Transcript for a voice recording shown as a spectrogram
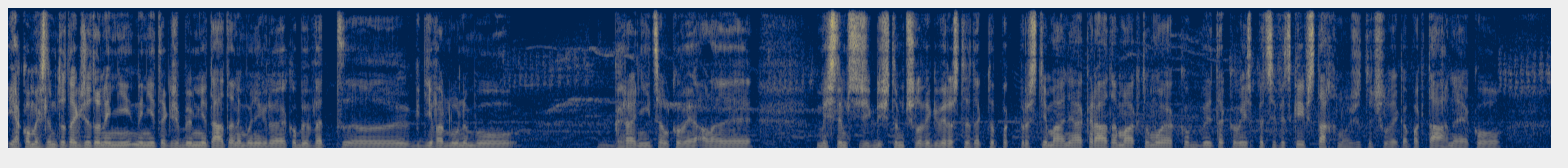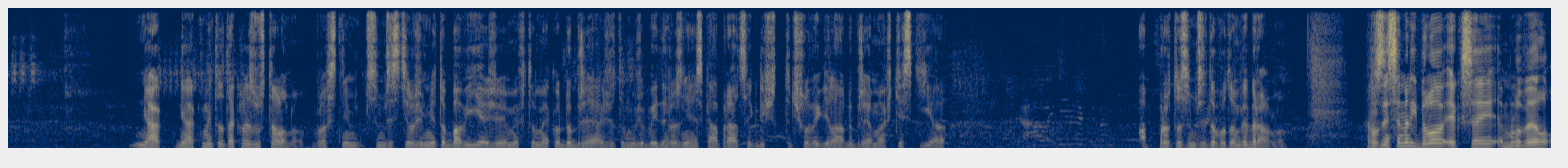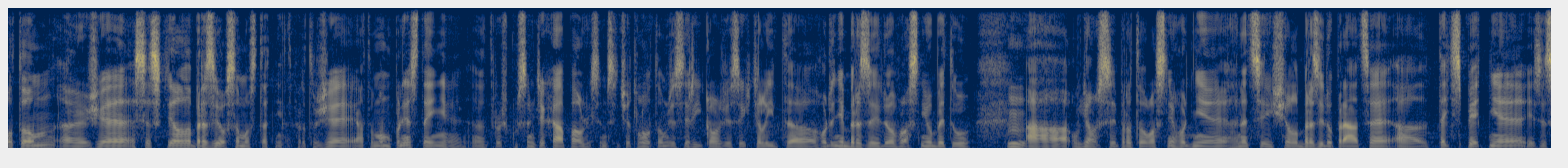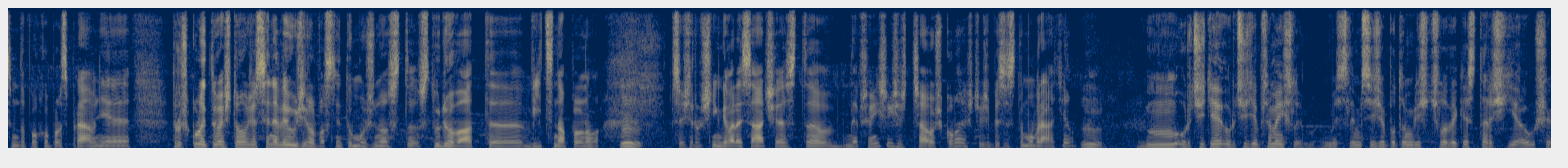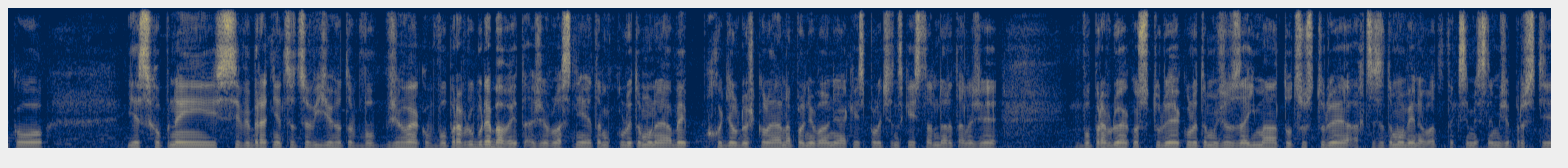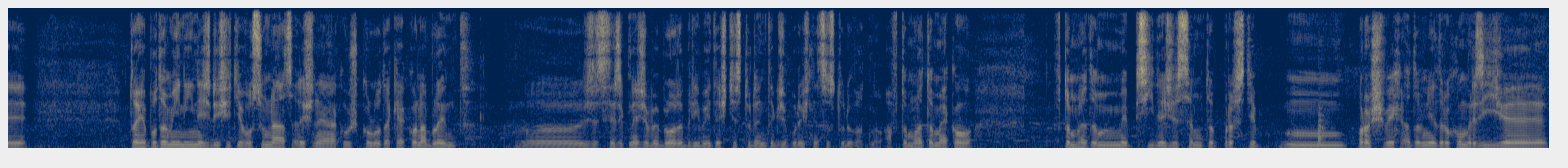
jako myslím to tak, že to není, není tak, že by mě táta nebo někdo jakoby ved uh, k divadlu nebo k hraní celkově, ale myslím si, že když tam člověk vyroste, tak to pak prostě má nějak rád a má k tomu jakoby takový specifický vztah, no, že to člověka pak táhne jako nějak, nějak mi to takhle zůstalo. No. Vlastně jsem zjistil, že mě to baví a že je mi v tom jako dobře a že to může být hrozně hezká práce, když to člověk dělá dobře a má štěstí a, a proto jsem si to potom vybral. No. Hrozně se mi líbilo, jak jsi mluvil o tom, eh, že se chtěl brzy osamostatnit, protože já to mám úplně stejně. Eh, trošku jsem tě chápal, když jsem si četl o tom, že jsi říkal, že jsi chtěl jít eh, hodně brzy do vlastního bytu hmm. a udělal si pro to vlastně hodně, hned si šel brzy do práce a teď zpětně, jestli jsem to pochopil správně, trošku lituješ toho, že si nevyužil vlastně tu možnost studovat víc naplno. Hmm. Jsi ročník 96, nepřemýšlíš třeba o škole ještě, že by se s tomu vrátil? Hmm. Mm, určitě, určitě přemýšlím. Myslím si, že potom, když člověk je starší a už jako je schopný si vybrat něco, co ví, že ho, to, že ho jako opravdu bude bavit a že vlastně je tam kvůli tomu ne, aby chodil do školy a naplňoval nějaký společenský standard, ale že opravdu jako studuje kvůli tomu, že ho zajímá to, co studuje a chce se tomu věnovat, tak si myslím, že prostě to je potom jiný, než když je ti 18 a jdeš na nějakou školu, tak jako na blind, hmm. že si řekne, že by bylo dobrý být ještě student, takže budeš něco studovat. No. A v tomhle tom jako v tomhle mi přijde, že jsem to prostě mm, prošvih a to mě trochu mrzí, že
